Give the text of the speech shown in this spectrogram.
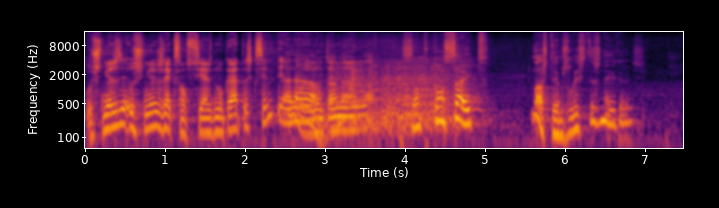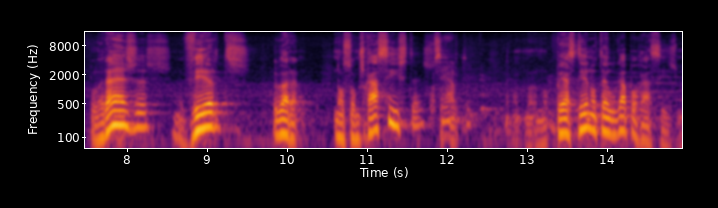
os, senhores, os senhores é que são sociais-democratas que se entendem. eu não tenho nada. Isso é um preconceito. Nós temos listas negras, laranjas, verdes. Agora, não somos racistas. Certo. No PSD não tem lugar para o racismo.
